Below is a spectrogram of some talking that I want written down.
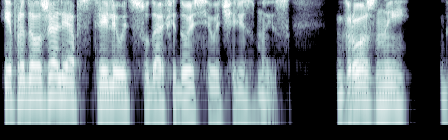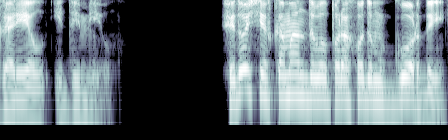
и продолжали обстреливать суда Федосева через мыс. Грозный горел и дымил. Федосеев командовал пароходом «Гордый»,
